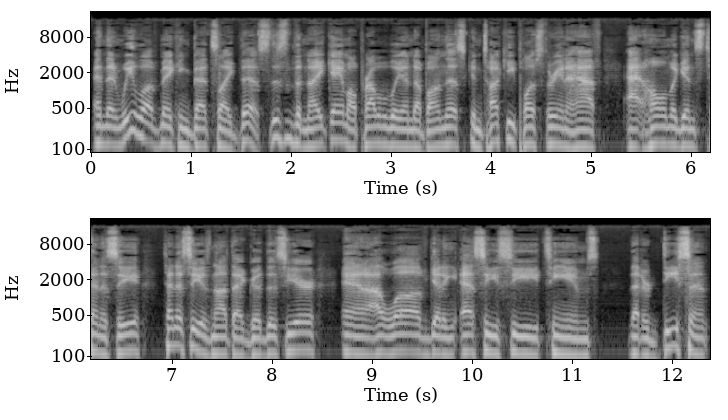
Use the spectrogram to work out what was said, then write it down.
And then we love making bets like this. This is the night game. I'll probably end up on this. Kentucky plus three and a half at home against Tennessee. Tennessee is not that good this year, and I love getting SEC teams that are decent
